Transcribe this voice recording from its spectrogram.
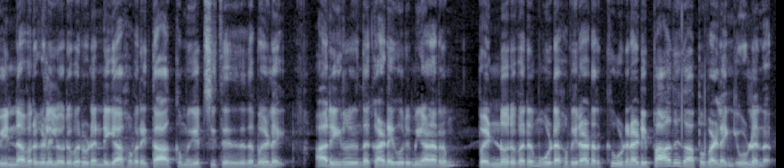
பின் அவர்களில் ஒருவர் உடனடியாக அவரை தாக்க முயற்சித்த வேளை அருகிலிருந்த கடை உரிமையாளரும் பெண் ஒருவரும் ஊடகவியலாளருக்கு உடனடி பாதுகாப்பு வழங்கியுள்ளனர்.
